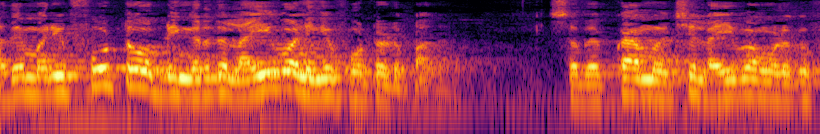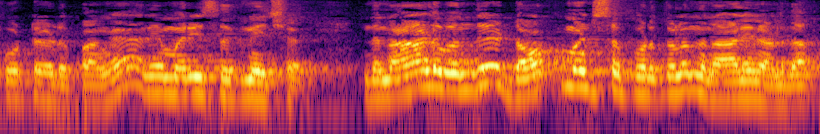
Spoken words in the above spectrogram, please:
அதே மாதிரி ஃபோட்டோ அப்படிங்கிறது லைவாக நீங்கள் ஃபோட்டோ எடுப்பாங்க. ஸோ வெப்காம் வச்சு லைவாக உங்களுக்கு ஃபோட்டோ எடுப்பாங்க. அதே மாதிரி சிக்னேச்சர் இந்த நாள் வந்து டாக்குமெண்ட்ஸை பொறுத்தவரை இந்த நாளே நாள் தான்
